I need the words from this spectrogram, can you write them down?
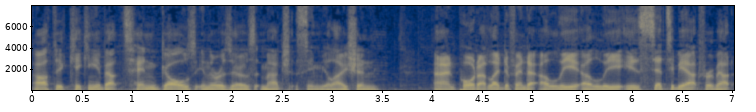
after kicking about 10 goals in the reserves match simulation. And Port Adelaide defender Aliir Aliir is set to be out for about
